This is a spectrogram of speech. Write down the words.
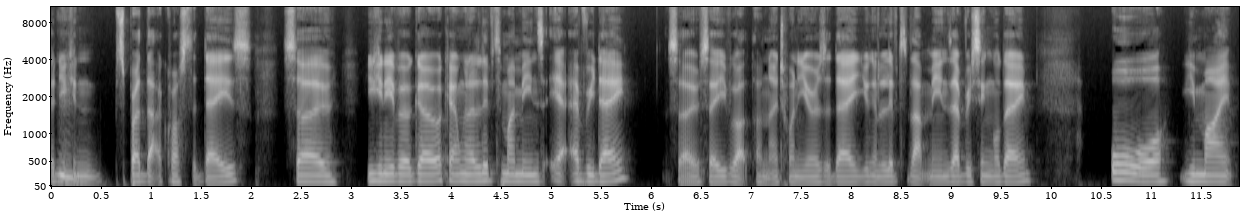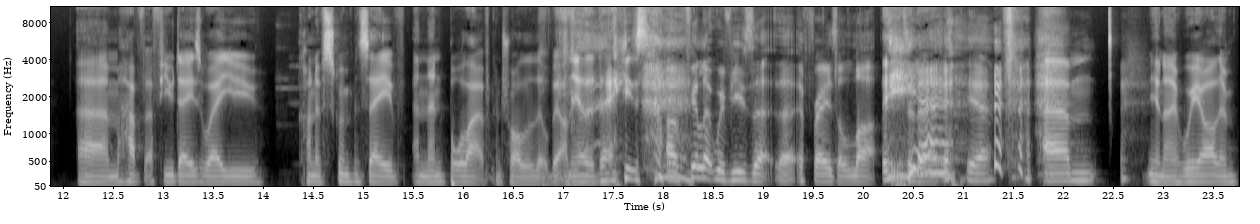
and you can spread that across the days. So you can either go, okay, I'm going to live to my means every day. So say you've got, I don't know, 20 euros a day, you're going to live to that means every single day. Or you might um, have a few days where you kind of scrimp and save and then ball out of control a little bit on the other days. I feel like we've used that, that phrase a lot today. yeah. yeah. Um, you know, we are in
